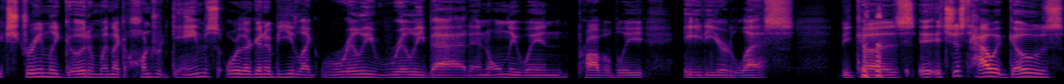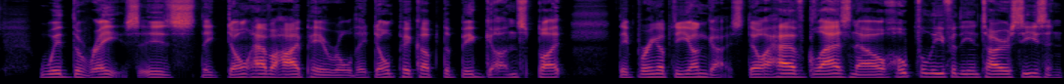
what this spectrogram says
extremely good and win like 100 games, or they're going to be like really, really bad and only win probably 80 or less because it's just how it goes with the Rays is they don't have a high payroll. They don't pick up the big guns, but they bring up the young guys. They'll have Glasnow hopefully for the entire season.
